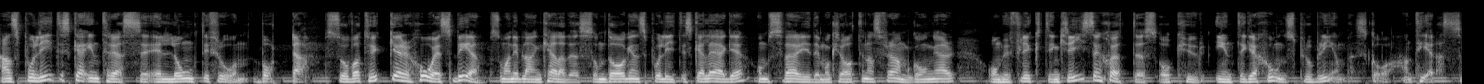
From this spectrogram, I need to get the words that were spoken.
Hans politiska intresse är långt ifrån borta. Så vad tycker HSB, som han ibland kallades, om dagens politiska läge, om Sverigedemokraternas framgångar, om hur flyktingkrisen sköttes och hur integrationsproblem ska hanteras?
